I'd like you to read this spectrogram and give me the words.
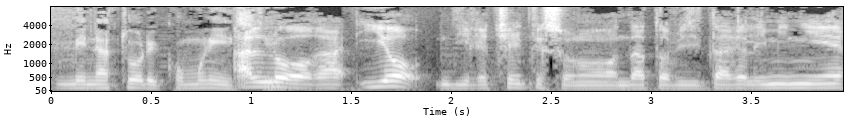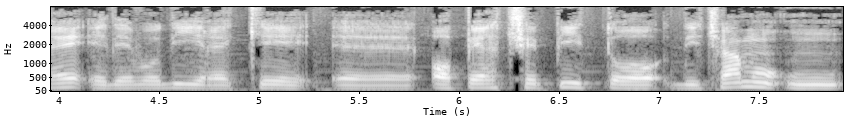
minatori comunisti. Allora, io di recente sono andato a visitare le miniere e devo dire che eh, ho percepito, diciamo, un-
